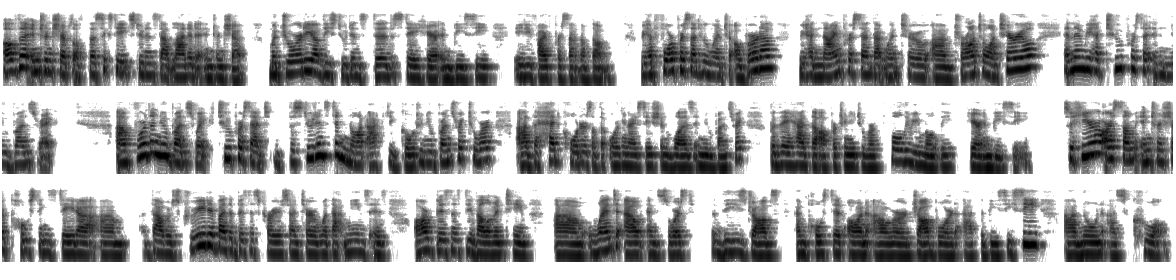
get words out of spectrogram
Of the internships, of the 68 students that landed an internship, majority of these students did stay here in BC, 85% of them. We had 4% who went to Alberta, We had 9% that went to um, Toronto, Ontario, and then we had 2% in New Brunswick. Um, for the New Brunswick, 2%, the students did not actually go to New Brunswick to work. Uh, the headquarters of the organization was in New Brunswick, but they had the opportunity to work fully remotely here in BC. So here are some internship postings data um, that was created by the Business Career Center. What that means is our business development team um, went out and sourced these jobs and posted on our job board at the BCC, uh, known as Cool.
